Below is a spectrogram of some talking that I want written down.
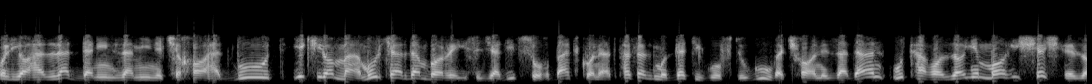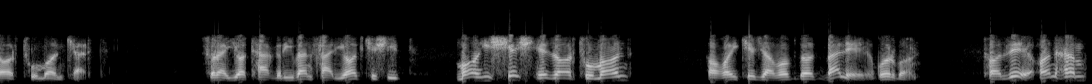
اولیا حضرت در این زمین چه خواهد بود یکی را معمور کردم با رئیس جدید صحبت کند. پس از مدتی گفتگو و چانه زدن او تقاضای ماهی شش هزار تومان کرد. سریا تقریبا فریاد کشید. ماهی شش هزار تومان؟ آقایی که جواب داد بله قربان. تازه آن هم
